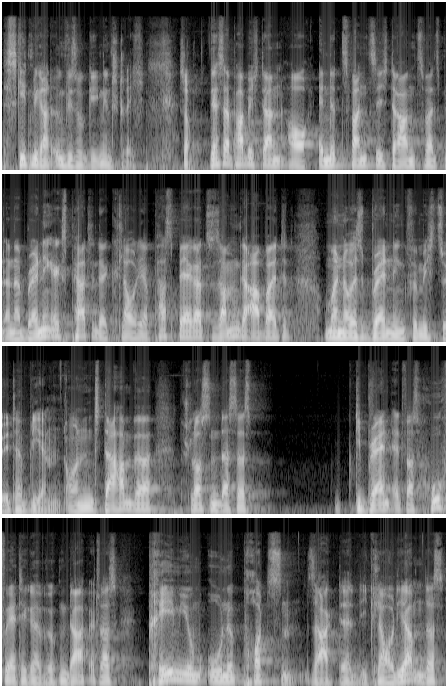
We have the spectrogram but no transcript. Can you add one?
das geht mir gerade irgendwie so gegen den Strich. So, deshalb habe ich dann auch Ende 2023 mit einer Branding-Expertin, der Claudia Passberger, zusammengearbeitet, um ein neues Branding für mich zu etablieren. Und da haben wir beschlossen, dass das die Brand etwas hochwertiger wirken darf, etwas Premium ohne Protzen, sagte die Claudia. Und das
